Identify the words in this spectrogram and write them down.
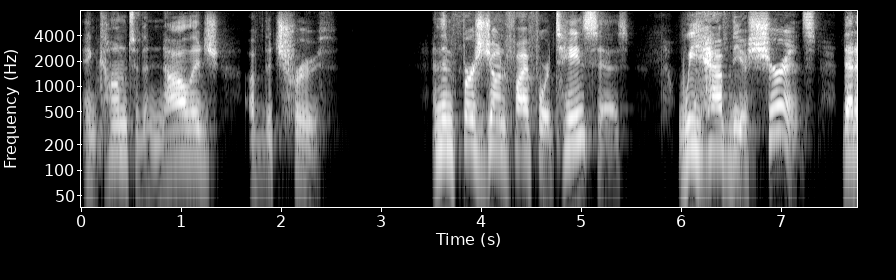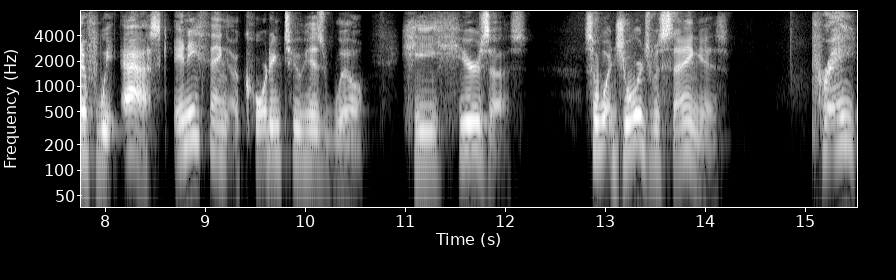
and come to the knowledge of the truth. And then 1 John 5 14 says, We have the assurance that if we ask anything according to his will, he hears us. So, what George was saying is pray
